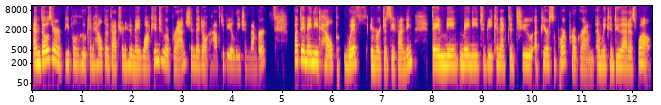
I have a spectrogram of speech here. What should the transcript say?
And those are people who can help a veteran who may walk into a branch and they don't have to be a Legion member, but they may need help with emergency funding. They may, may need to be connected to a peer support program, and we can do that as well.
